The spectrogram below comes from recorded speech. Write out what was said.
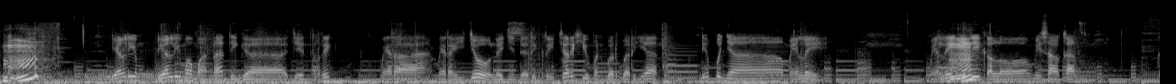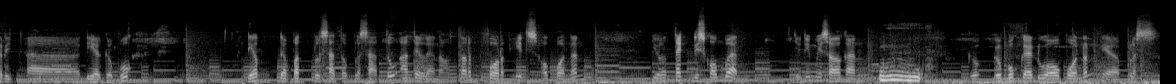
Mm-mm. dia lim dia lima mana tiga generic merah merah hijau legendary creature human barbarian dia punya melee melee Hmm. jadi kalau misalkan eh, dia gebuk dia dapat plus satu plus satu until end of turn for each opponent you attack this combat jadi misalkan Uh, ge- gebuknya dua opponent ya plus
